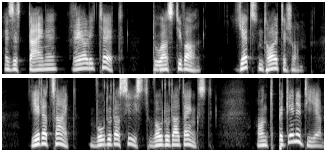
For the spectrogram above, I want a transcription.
Es ist deine Realität. Du hast die Wahl. Jetzt und heute schon. Jederzeit, wo du das siehst, wo du da denkst. Und beginne dir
